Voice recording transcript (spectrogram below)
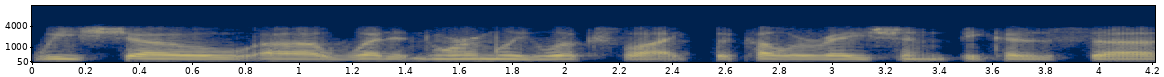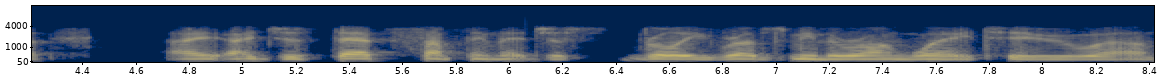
we show uh, what it normally looks like, the coloration, because uh, I, I, just that's something that just really rubs me the wrong way to uh,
